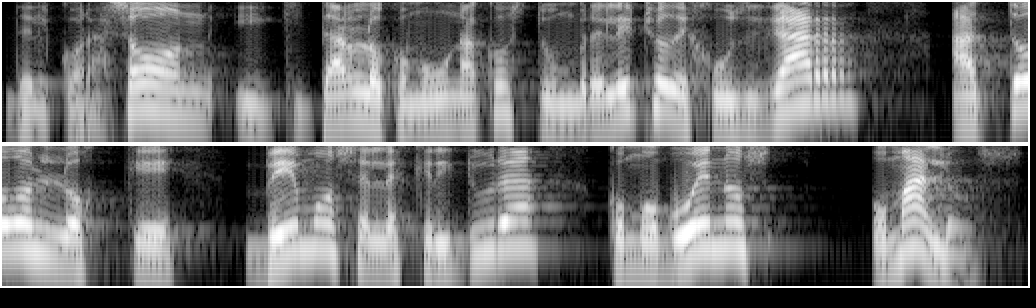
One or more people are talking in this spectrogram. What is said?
del corazón y quitarlo como una costumbre, el hecho de juzgar a todos los que vemos en la escritura como buenos o malos,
